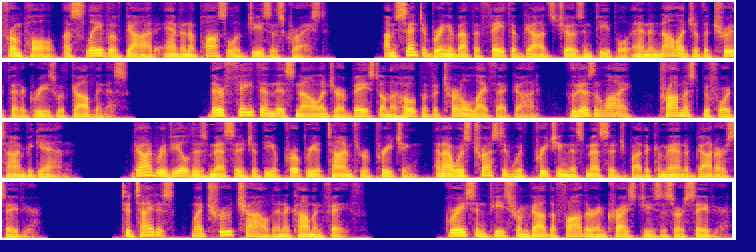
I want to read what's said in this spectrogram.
From Paul, a slave of God and an apostle of Jesus Christ. I'm sent to bring about the faith of God's chosen people and a knowledge of the truth that agrees with godliness. Their faith and this knowledge are based on the hope of eternal life that God, who doesn't lie, promised before time began. God revealed his message at the appropriate time through preaching, and I was trusted with preaching this message by the command of God our Savior. To Titus, my true child in a common faith. Grace and peace from God the Father and Christ Jesus our Savior.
